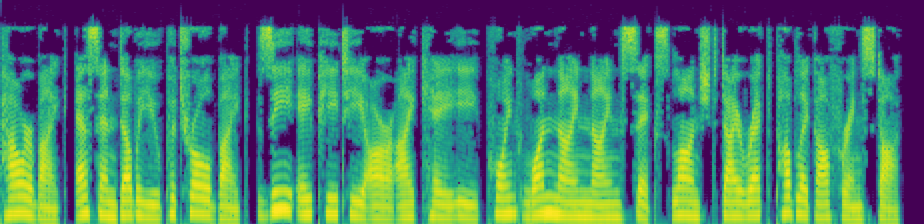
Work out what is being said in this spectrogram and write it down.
Powerbike, S&W Patrol Bike, ZAPTRIKE. 1996 Launched direct public offering stock,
